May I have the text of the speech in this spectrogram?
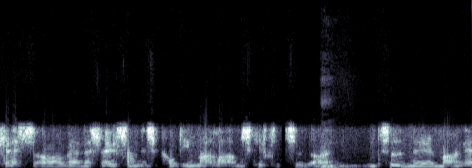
plads og være nationalt samlingspunkt i en meget, meget omskiftelig tid, og en, en tid med mange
